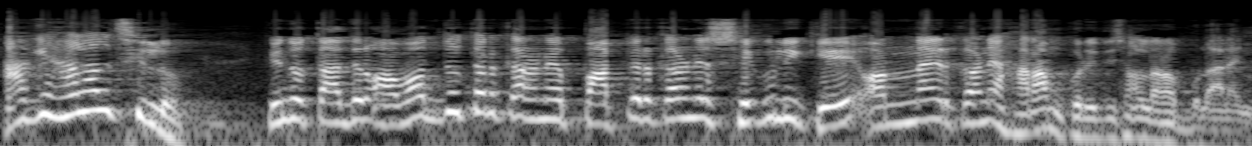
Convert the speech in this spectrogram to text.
আগে হালাল ছিল কিন্তু তাদের অবাধ্যতার কারণে পাপের কারণে সেগুলিকে অন্যায়ের কারণে হারাম করে দিয়েছে আল্লাহ রাবুল আলম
